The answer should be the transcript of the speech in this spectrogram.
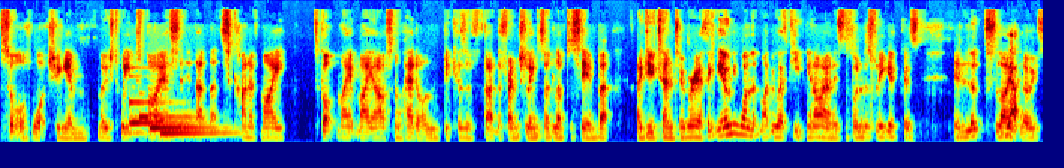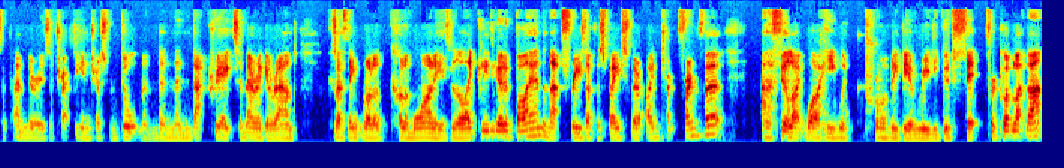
sort of watching him most weeks bias. That that's kind of my it's got my my Arsenal head on because of that the French links. I'd love to see him, but I do tend to agree. I think the only one that might be worth keeping an eye on is the Bundesliga because it looks like yeah. Openda is attracting interest from Dortmund, and then that creates a merry-go-round because I think Rollo Kolo Muani is likely to go to Bayern, and that frees up a space for Eintracht Frankfurt. And I feel like while he would probably be a really good fit for a club like that.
